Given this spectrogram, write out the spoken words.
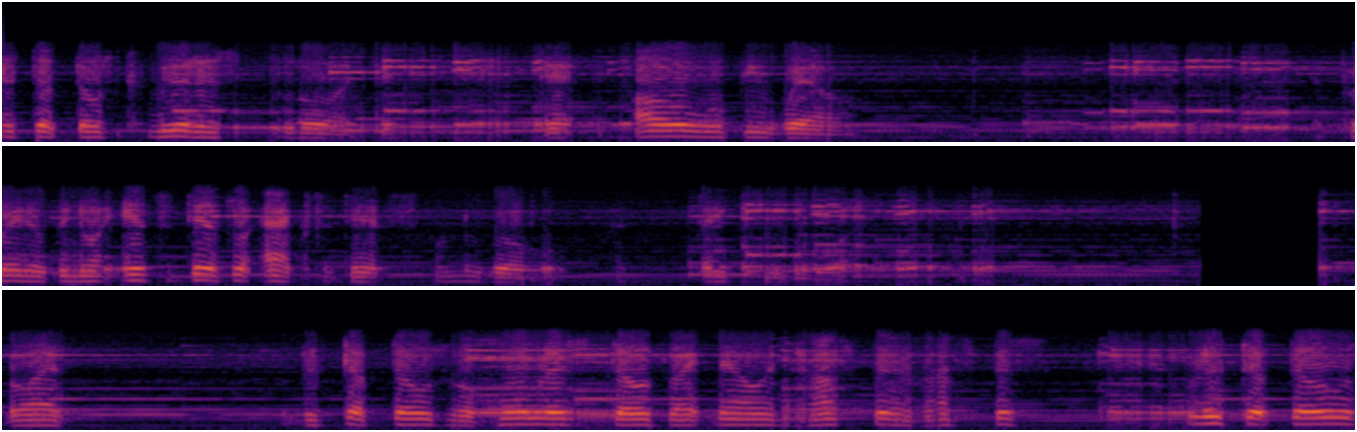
Lift up those commuters, Lord, that, that all will be well. I pray there'll be no incidents or accidents on the road. Thank you, Lord. Lord, lift up those who are homeless, those right now in hospital hospice. Lift up those,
